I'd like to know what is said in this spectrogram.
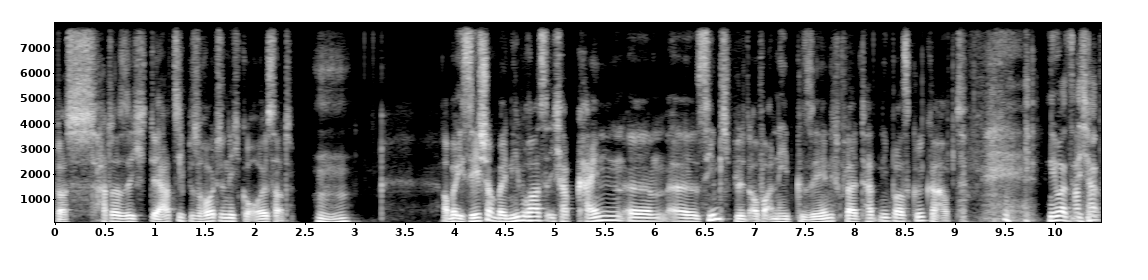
Das hat er sich, der hat sich bis heute nicht geäußert. Mhm. Aber ich sehe schon bei Nibras, ich habe keinen ähm, äh, Seam-Split auf Anhieb gesehen. Vielleicht hat Nibras Glück gehabt. Niemals, Hast ich habe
